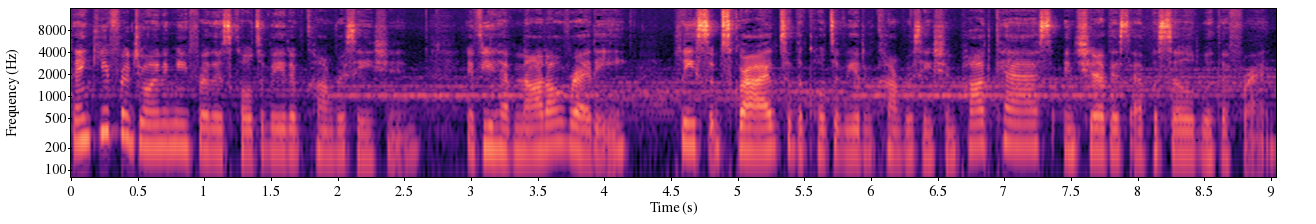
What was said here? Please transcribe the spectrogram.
Thank you for joining me for this cultivative conversation. If you have not already, please subscribe to the Cultivative Conversation podcast and share this episode with a friend.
